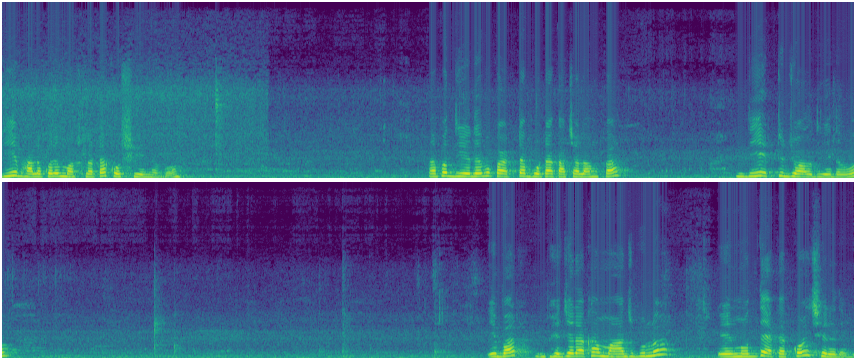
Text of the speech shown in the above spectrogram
দিয়ে ভালো করে মশলাটা কষিয়ে নেব। তারপর দিয়ে দেবো কয়েকটা গোটা কাঁচা লঙ্কা। দিয়ে একটু জল দিয়ে দেবো। এবার ভেজে রাখা মাছগুলো এর মধ্যে এক এক করে ছেড়ে দেব।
